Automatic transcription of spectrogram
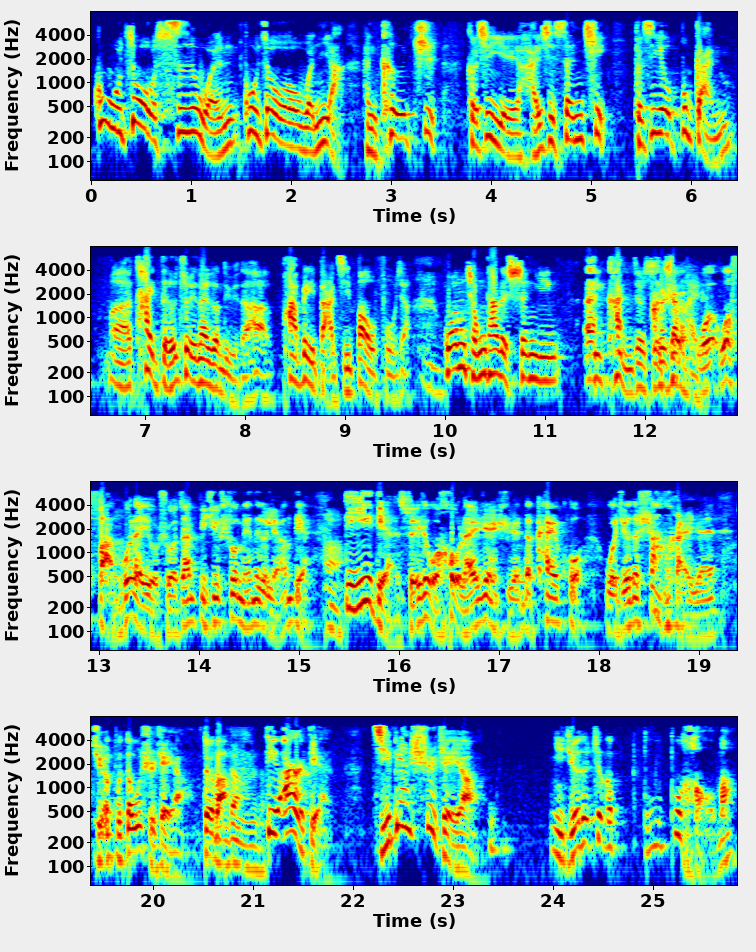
故作斯文、故作文雅，很克制，可是也还是生气，可是又不敢呃太得罪那个女的哈，怕被打击报复这样。光从她的声音一看就是上海人。我我反过来又说，咱必须说明那个两点。第一点，随着我后来认识人的开阔，我觉得上海人绝不都是这样，对吧？第二点，即便是这样。你觉得这个不不好吗？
